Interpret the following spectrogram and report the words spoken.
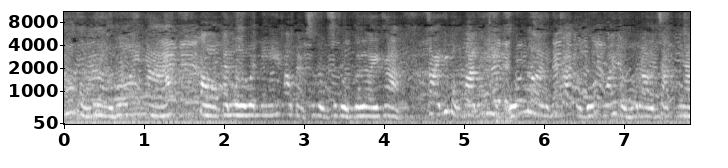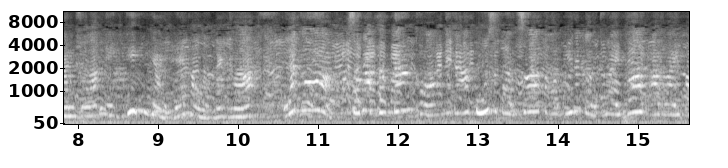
ดอลของเราด้วยนะ ต่อกันเลยวันนี้เอาแบบสนุกสนุกกันเลยค่ะใครที่บอกมาที่คุ้มเลยนะคะกับเวิร์กพอยต์ของเราจัดงานครั้งนี้ยิ่งใหญ่แน่นอนนะคะ และก็สำหรับทางด้านของนะคะบูสปอนเซอร์ นี้ถ้าเกิดใครพลาดอะไรไป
